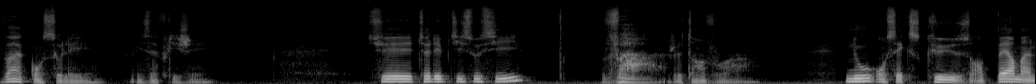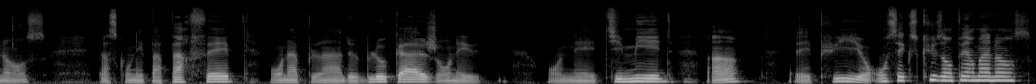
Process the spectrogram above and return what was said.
va consoler les tu as des petits soucis, va, je t'envoie. Nous, on s'excuse en permanence parce qu'on n'est pas parfait, on a plein de blocages, on est, on est timide, hein, Et puis on s'excuse en permanence.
